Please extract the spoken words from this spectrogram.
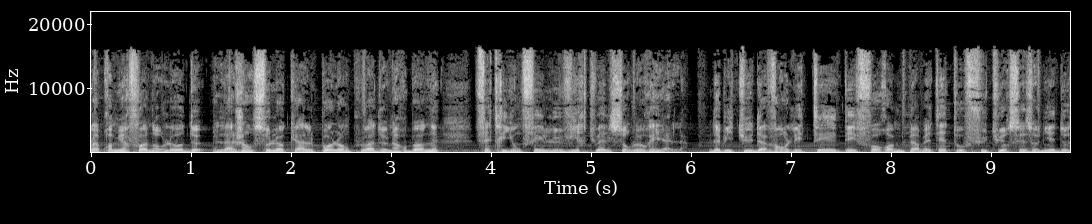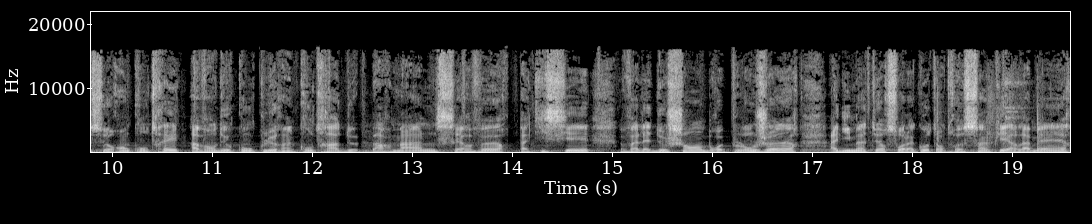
la première fois dans l'Aude, l'agence locale Pôle emploi de Narbonne fait triompher le virtuel sur le réel. D'habitude, avant l'été, des forums permettaient aux futurs saisonniers de se rencontrer avant de conclure un contrat de barman, serveur, pâtissier, valet de chambre, plongeur, animateur sur la côte entre Saint-Pierre-la-Mer,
